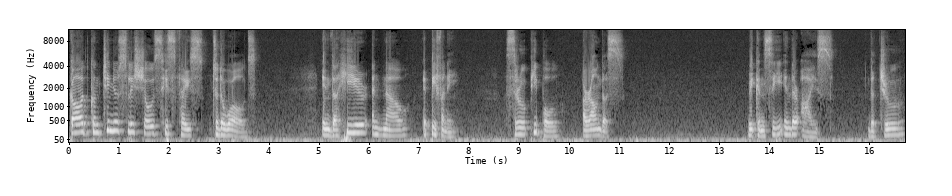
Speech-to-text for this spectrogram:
God continuously shows His face to the world in the here and now epiphany through people around us. We can see in their eyes the true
